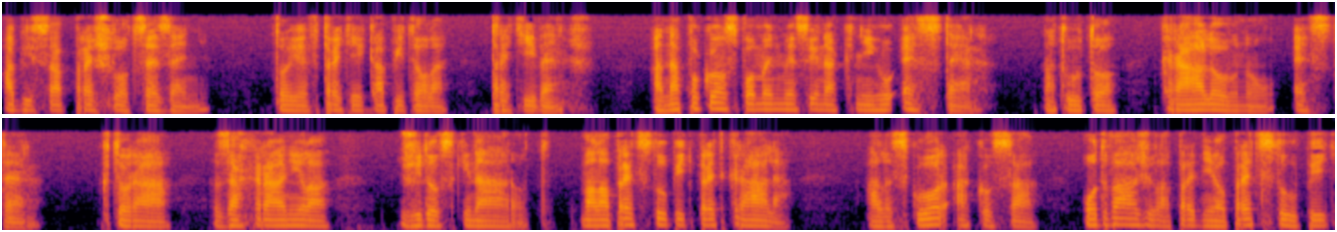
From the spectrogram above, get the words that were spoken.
aby sa prešlo cezeň. To je v 3. kapitole tretí verš. A napokon spomeňme si na knihu Ester, na túto kráľovnú Ester, ktorá zachránila židovský národ. Mala predstúpiť pred kráľa, ale skôr ako sa odvážila pred neho predstúpiť,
